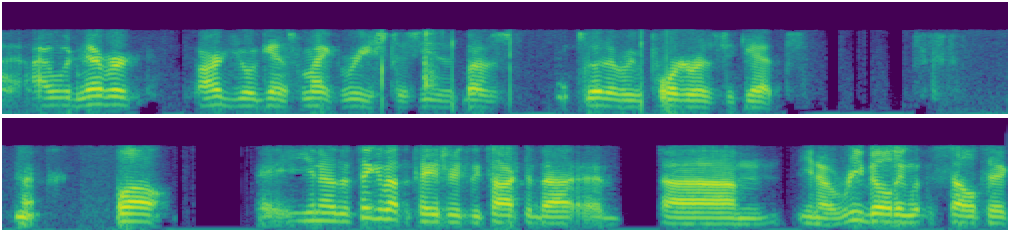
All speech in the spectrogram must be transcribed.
I, I would never argue against Mike Reiss because he's about as good a reporter as he gets. Well, you know the thing about the Patriots we talked about, um, you know, rebuilding with the Celtics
